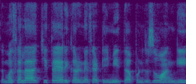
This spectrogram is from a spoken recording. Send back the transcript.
तर मसाल्याची तयारी करण्यासाठी मी इथं आपण जसं वांगी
